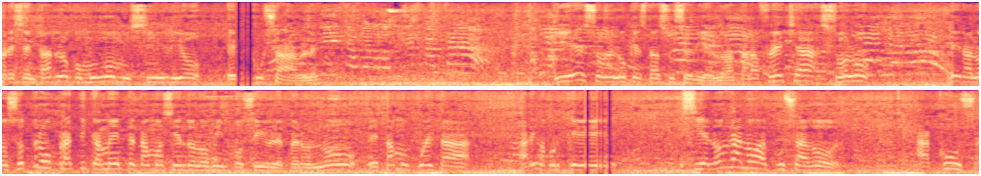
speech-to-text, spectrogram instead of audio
presentarlo como un homicidio excusable y eso es lo que está sucediendo hasta la fecha solo Mira, nosotros prácticamente estamos haciendo lo imposible, pero no estamos puesta arriba porque si el órgano acusador acusa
